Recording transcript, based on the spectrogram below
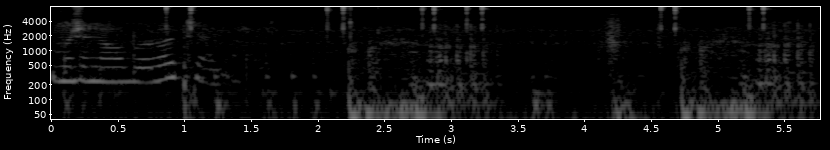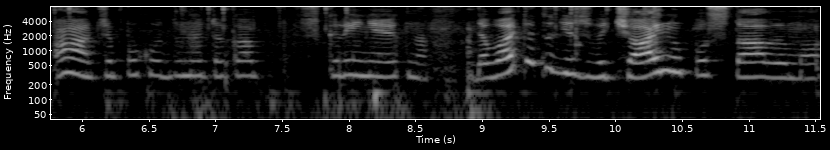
Може наоборот. А, це походу не така скриня, як на. Давайте тоді звичайну поставимо.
